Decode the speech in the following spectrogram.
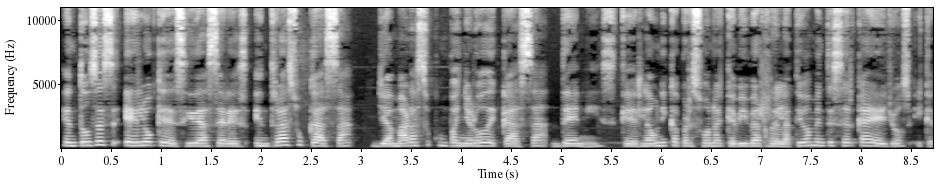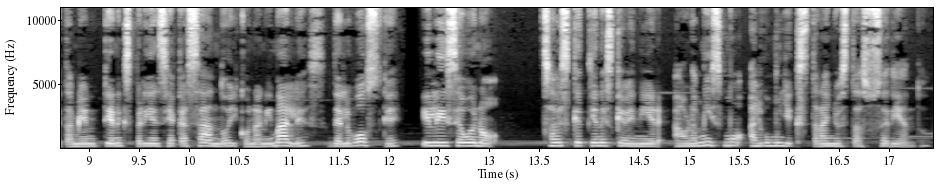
Entonces él lo que decide hacer es entrar a su casa, llamar a su compañero de casa, Dennis, que es la única persona que vive relativamente cerca de ellos y que también tiene experiencia cazando y con animales del bosque, y le dice, bueno, ¿sabes qué tienes que venir? Ahora mismo algo muy extraño está sucediendo.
